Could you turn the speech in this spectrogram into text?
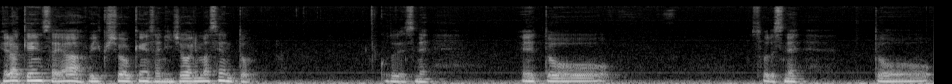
エラ検査や不育症検査に異常ありませんと。ことですね。えっ、とそうですね、えー、と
